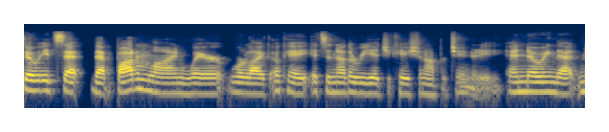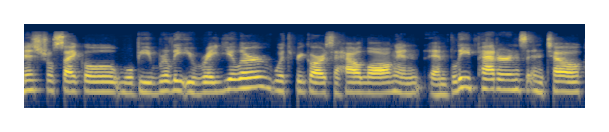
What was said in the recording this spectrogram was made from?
So it's that that bottom line where we're like, okay, it's another re-education opportunity, and knowing that menstrual cycle will be really irregular with regards to how long and and bleed patterns until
